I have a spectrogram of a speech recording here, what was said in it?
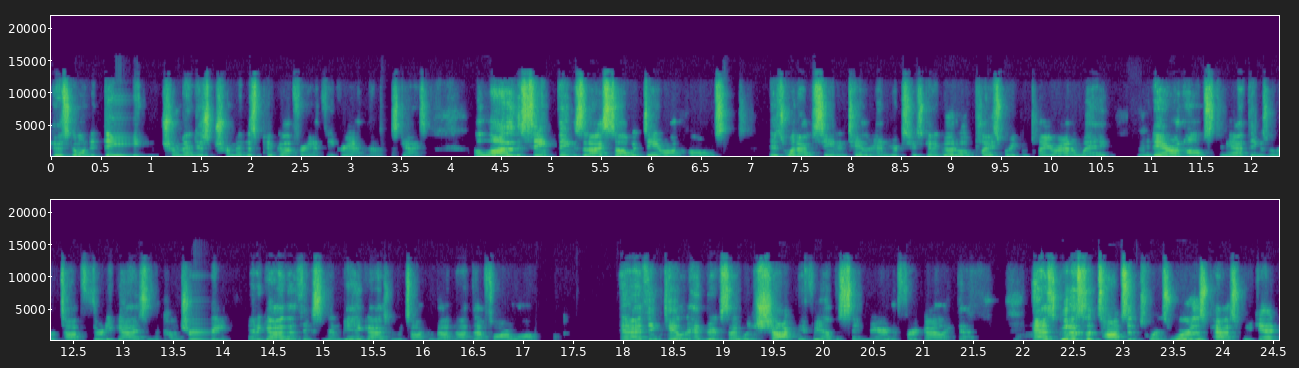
Who's going to Dayton. Tremendous, tremendous pickup for Anthony Grant and those guys. A lot of the same things that I saw with DaRon Holmes is what I'm seeing in Taylor Hendricks, who's going to go to a place where he can play right away. Mm-hmm. And DaRon Holmes, to me, I think is one of the top 30 guys in the country, and a guy that I think some NBA guys when we're talking about not that far along. And I think Taylor Hendricks, I wouldn't shock me if we have the same narrative for a guy like that. Wow. As good as the Thompson twins were this past weekend,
